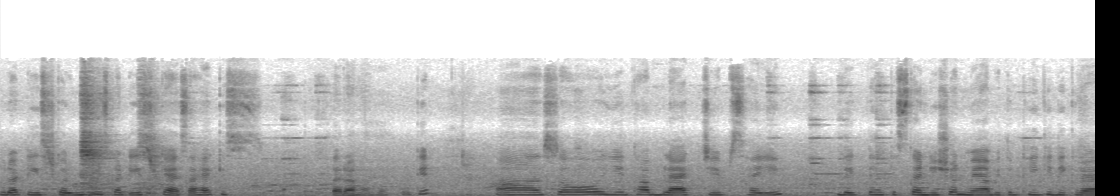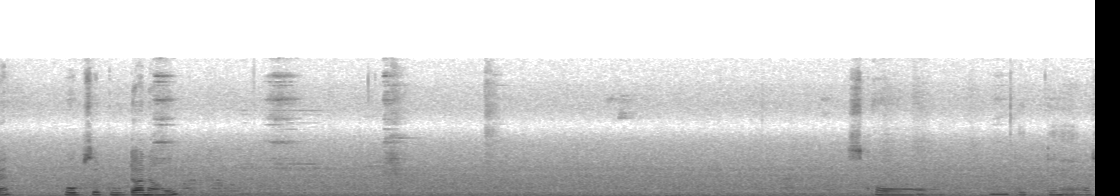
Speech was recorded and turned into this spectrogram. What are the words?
पूरा टेस्ट करूँगी कि इसका टेस्ट कैसा है किस तरह है ओके सो so, ये था ब्लैक चिप्स है ये। देखते हैं किस कंडीशन में अभी तो ठीक ही दिख रहा है। होप सो टूटा ना हो। देखते हैं आज।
